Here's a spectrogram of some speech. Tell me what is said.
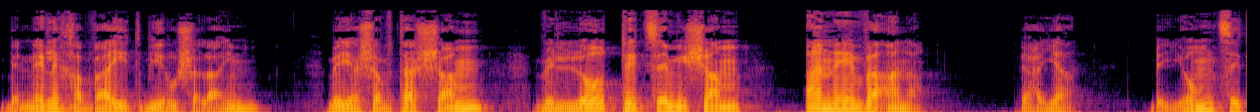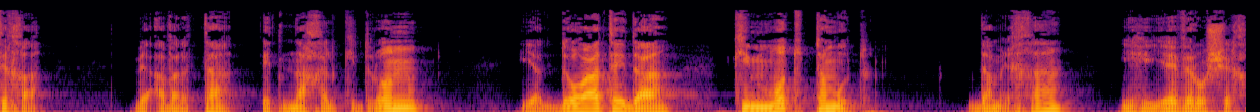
בנה לך בית בירושלים, וישבת שם, ולא תצא משם אנה ואנה. והיה ביום צאתך, ועברת את נחל קדרון, ידוע תדע, כי מות תמות, דמך יהיה בראשך.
